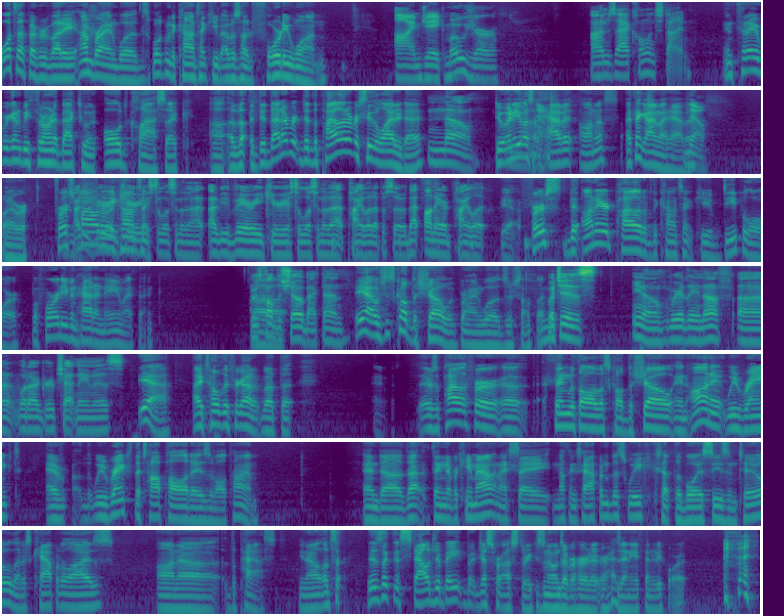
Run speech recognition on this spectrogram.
What's up, everybody? I'm Brian Woods. Welcome to Content Cube episode 41. I'm Jake Mosier. I'm Zach Hohenstein. And today we're going to be throwing it back to an old classic. Uh, the, did that ever? Did the pilot ever see the light of day? No. Do any of us have it on us? I think I might have it. No. Whatever. First I'd pilot be of the curious content. to listen to that. I'd be very curious to listen to that pilot episode, that unaired pilot. Yeah. First, the unaired pilot of the Content Cube, Deep Lore, before it even had a name, I think. It was Uh, called The Show back then, Yeah, it was just called The Show with Brian Woods or something. which is, you know, weirdly enough, uh, what our group chat name is. Yeah, I totally forgot about that. Anyways, there's a pilot for a thing with all of us called the show, and on it we ranked ev- we ranked the top holidays of all time. And uh, that thing never came out, and I say nothing's happened this week except The Boys season two. Let us capitalize on uh, the past. You know, let's. This is like nostalgia bait, but just for us three, because no one's ever heard it or has any affinity for it.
